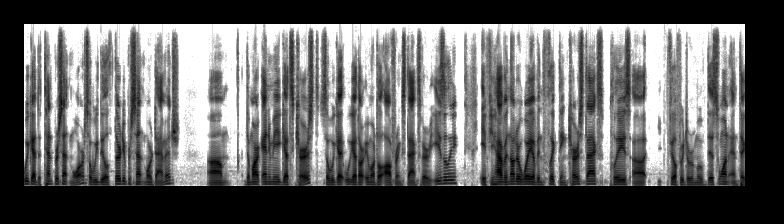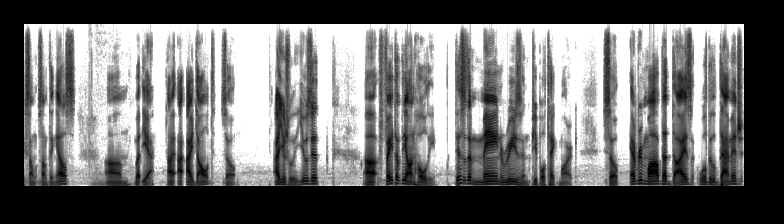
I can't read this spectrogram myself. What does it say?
we get the 10% more, so we deal 30% more damage. Um, the mark enemy gets cursed, so we get we get our immortal offering stacks very easily. If you have another way of inflicting curse stacks, please uh, feel free to remove this one and take some something else. Um, but yeah, I, I, I don't, so I usually use it. Uh, Fate of the Unholy. This is the main reason people take mark. So every mob that dies will deal damage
